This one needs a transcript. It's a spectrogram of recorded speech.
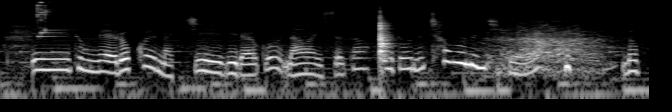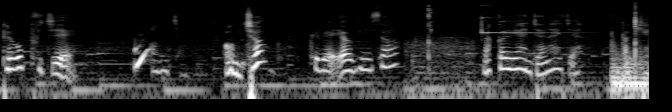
이 동네 로컬 맛집이라고 나와 있어서 저도 오늘 처음 오는 집이에요. 너 배고프지? 엄청. 엄청? 그래 여기서 막걸리 한 잔 하자. 오케이.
